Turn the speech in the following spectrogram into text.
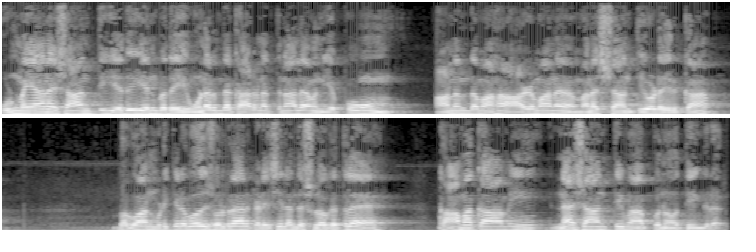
உண்மையான சாந்தி எது என்பதை உணர்ந்த காரணத்தினால அவன் எப்பவும் ஆனந்தமாக ஆழமான மனசாந்தியோடு இருக்கான். பகவான் முடிக்கிற போது சொல்கிறார் கடைசியில் அந்த ஸ்லோகத்தில் காமகாமி ந சாந்தி மாப்பனோத்திங்கிறார்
